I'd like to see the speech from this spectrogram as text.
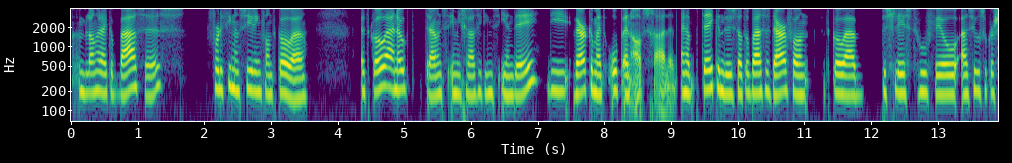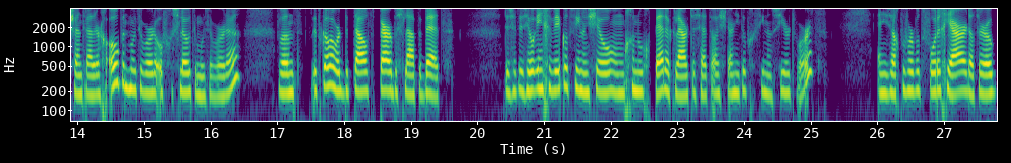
een belangrijke basis voor de financiering van het COA. Het COA en ook trouwens immigratiedienst IND, die werken met op- en afschalen. En dat betekent dus dat op basis daarvan het COA beslist hoeveel asielzoekerscentra er geopend moeten worden of gesloten moeten worden. Want het COA wordt betaald per beslapen bed. Dus het is heel ingewikkeld financieel om genoeg bedden klaar te zetten als je daar niet op gefinancierd wordt. En je zag bijvoorbeeld vorig jaar dat er ook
